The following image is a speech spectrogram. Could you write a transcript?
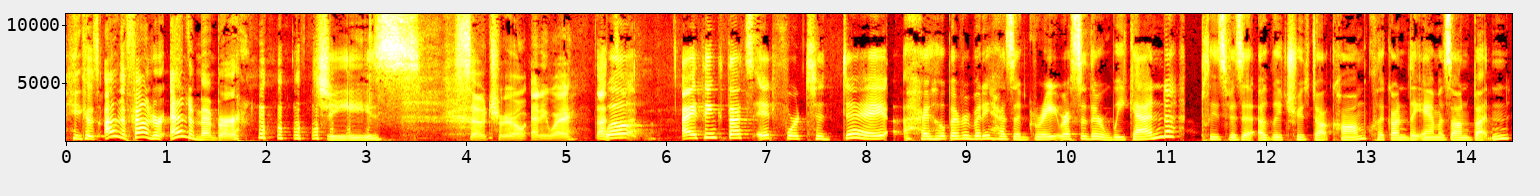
He goes, I'm the founder and a member. Jeez. so true. Anyway, that's Well, it. I think that's it for today. I hope everybody has a great rest of their weekend. Please visit uglytruth.com, click on the Amazon button,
